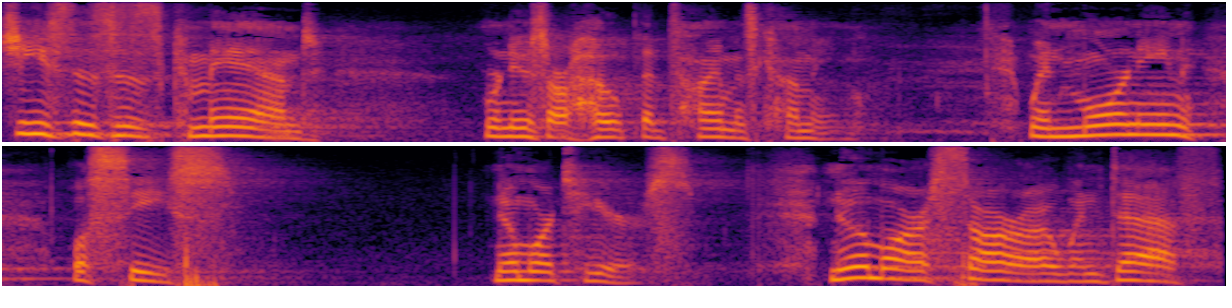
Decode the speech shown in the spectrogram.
Jesus' command renews our hope that time is coming when mourning will cease no more tears. No more sorrow when death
